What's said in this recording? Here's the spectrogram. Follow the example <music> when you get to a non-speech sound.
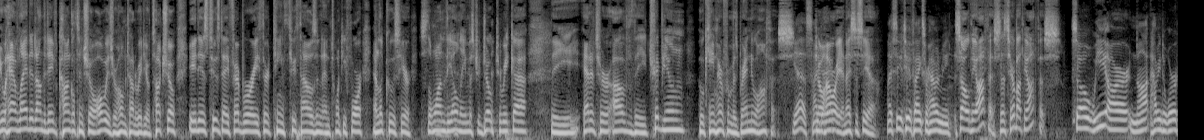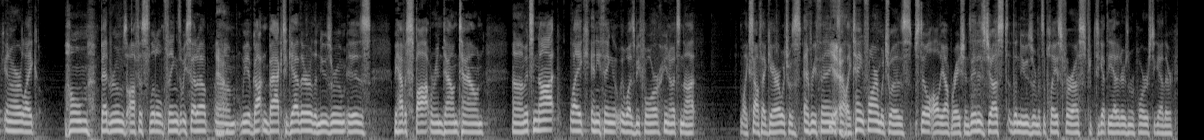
You have landed on the Dave Congleton Show, always your hometown radio talk show. It is Tuesday, February 13th, 2024. And look who's here. It's the one, the only, Mr. Joe Tarica, the editor of the Tribune, who came here from his brand new office. Yes. Hi, Joe, Dave. how are you? Nice to see you. Nice to see you too. Thanks for having me. So, the office, let's hear about the office. So we are not having to work in our like home bedrooms, office little things that we set up. Yeah. Um, we have gotten back together. The newsroom is. We have a spot. We're in downtown. Um, it's not like anything it was before. You know, it's not like South Higuera, which was everything. It's not like Tank Farm, which was still all the operations. It is just the newsroom. It's a place for us for, to get the editors and reporters together,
